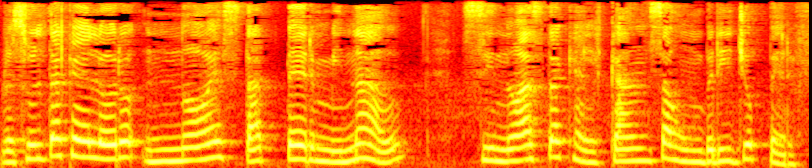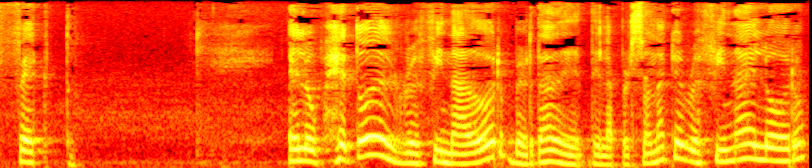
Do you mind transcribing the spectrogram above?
Resulta que el oro no está terminado, sino hasta que alcanza un brillo perfecto. El objeto del refinador, ¿verdad? De, la persona que refina el oro,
